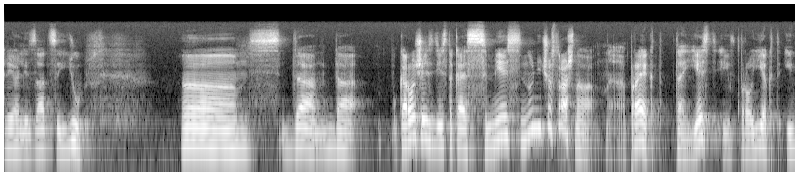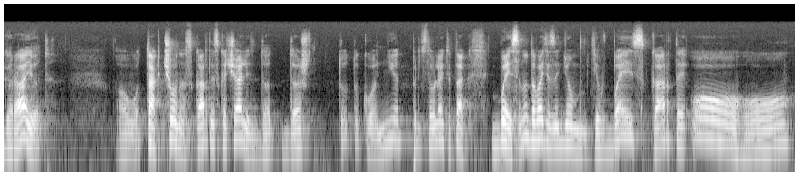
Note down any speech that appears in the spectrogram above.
реализацию. А, да, да. Короче, здесь такая смесь. Ну, ничего страшного. Проект-то есть, и в проект играют. Вот. Так, что у нас? Карты скачались? Да, да что такое? Нет, представляете, так, Base, ну давайте зайдемте в Base, карты, ого,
